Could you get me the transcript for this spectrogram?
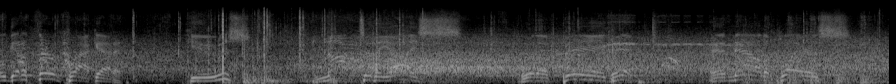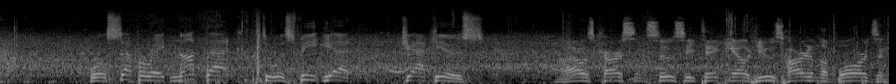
He'll get a third crack at it. Hughes knocked to the ice with a big hit. And now the players will separate, not back to his feet yet, Jack Hughes. Well, that was Carson Soucy taking out Hughes hard on the boards, and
